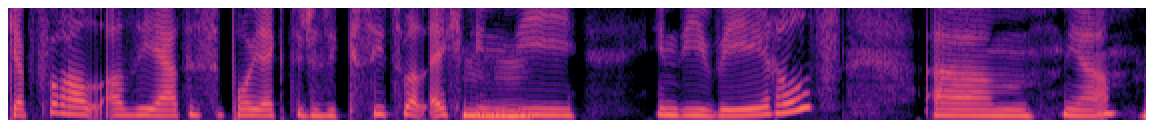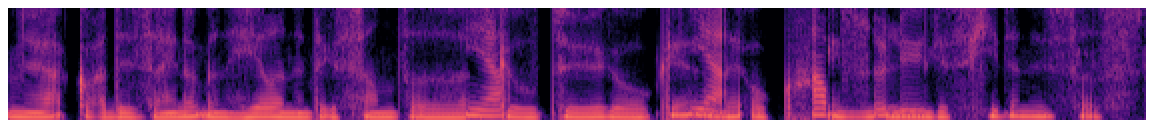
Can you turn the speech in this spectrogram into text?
heb vooral Aziatische projecten, dus ik zit wel echt in, mhm. die, in die wereld. Um, ja. ja, qua design ook een heel interessante ja. cultuur ook. Hè? Ja, ook absoluut. In, in geschiedenis, dat is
